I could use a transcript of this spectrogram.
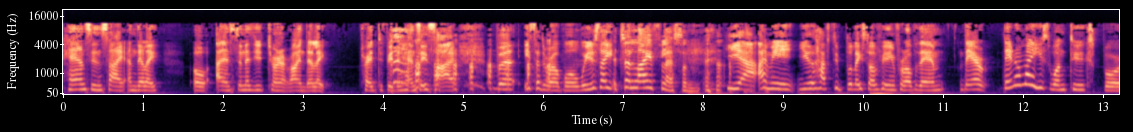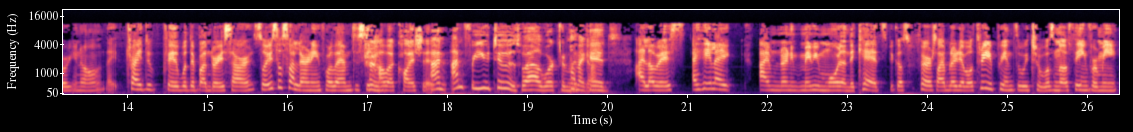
hands inside and they're like, oh, and as soon as you turn around, they're like trying to put their hands inside, but it's adorable. We just like, It's a life lesson. yeah, I mean, you have to put like something in front of them. They're, they normally just want to explore, you know, like try to feel what their boundaries are. So it's also a learning for them to see True. how a college is. and and for you too as well, working oh with Oh my god, kids. I love it. I think like I'm learning maybe more than the kids because first I'm learning about 3D prints, which was no thing for me.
